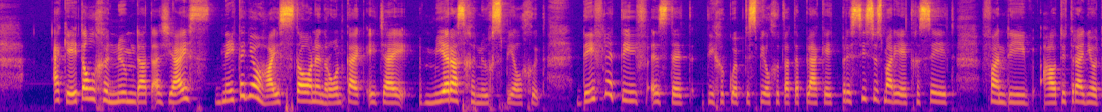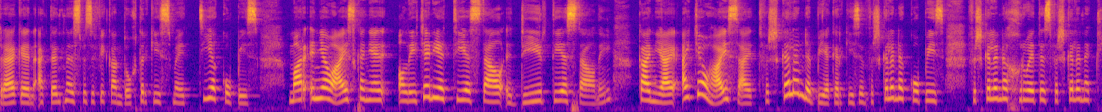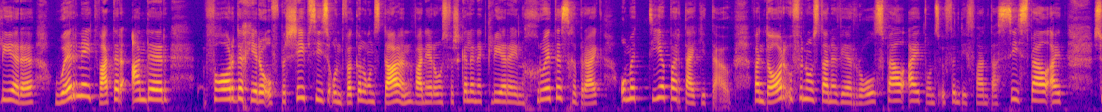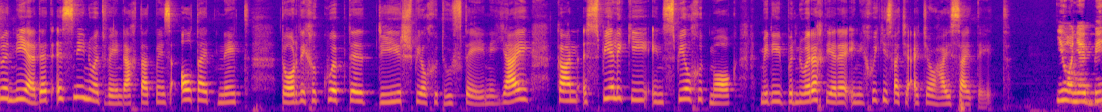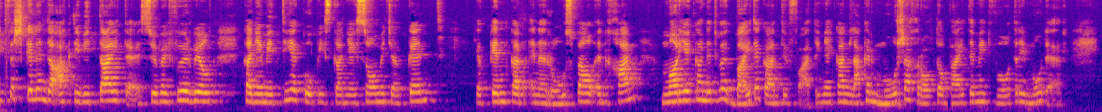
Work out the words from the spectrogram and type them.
ek het al genoem dat as jy net in jou huis staan en rondkyk, het jy meer as genoeg speelgoed. Definitief is dit die gekoopte speelgoed wat 'n plek het, presies soos Marie het gesê het van die How to Train Your Dragon. Ek dink nou spesifiek aan dogtertjies met teekoppies, maar in jou huis kan jy al het jy nie 'n teestel, 'n duur teestel nie, kan jy uit jou huis uit verskillende bekertjies en verskillende koppies, verskillende groottes, verskillende kleure, hoor net watter ander vaardighede of persepsies ontwikkel ons dan wanneer ons verskillende kleure en groottes gebruik om 'n teepartytjie te hou. Want daar oefen ons dan nou weer rolspel uit, ons oefen die fantasiespel uit. So nee, dit is nie noodwendig dat mens altyd net daardie gekoopte duur speelgoed hoef te hê nie. Jy kan 'n speletjie en speelgoed maak met die benodigdhede en die goedjies wat jy uit jou huis uit het. Ja, en jy bied verskillende aktiwiteite. So byvoorbeeld, kan jy met teekoppies kan jy saam met jou kind, jou kind kan in 'n rolspel ingaan, maar jy kan dit ook buitekant toe vat en jy kan lekker morsig raak daar buite met water en modder.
